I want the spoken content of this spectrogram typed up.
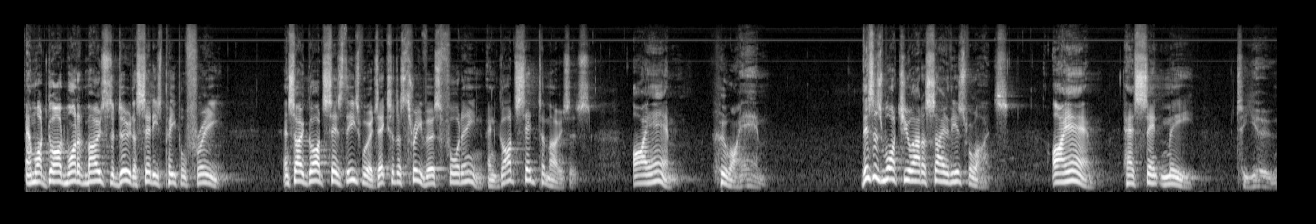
and what God wanted Moses to do to set his people free. And so God says these words Exodus 3, verse 14. And God said to Moses, I am who I am. This is what you are to say to the Israelites I am has sent me to you.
